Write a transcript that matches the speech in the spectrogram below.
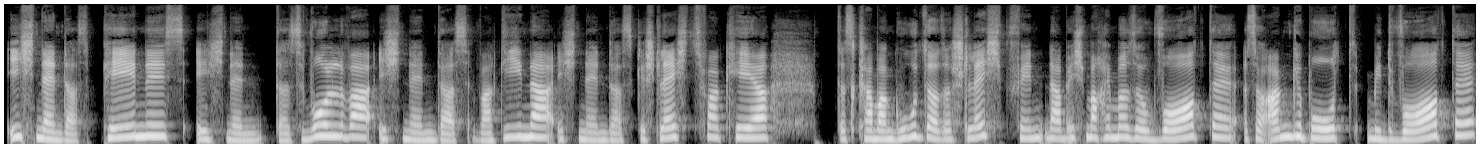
ich nenne das Penis, ich nenne das Vulva, ich nenne das Vagina, ich nenne das Geschlechtsverkehr. Das kann man gut oder schlecht finden, aber ich mache immer so Worte, also Angebot mit Worte,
